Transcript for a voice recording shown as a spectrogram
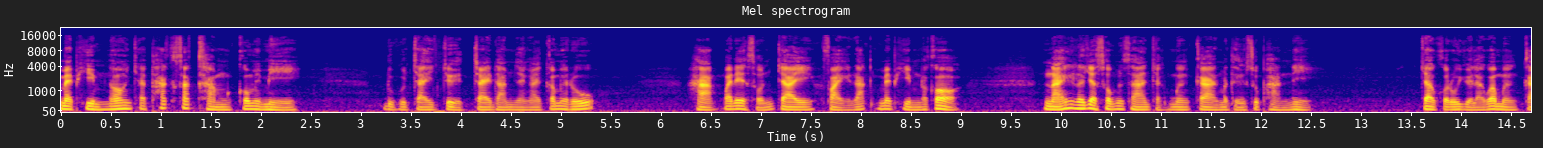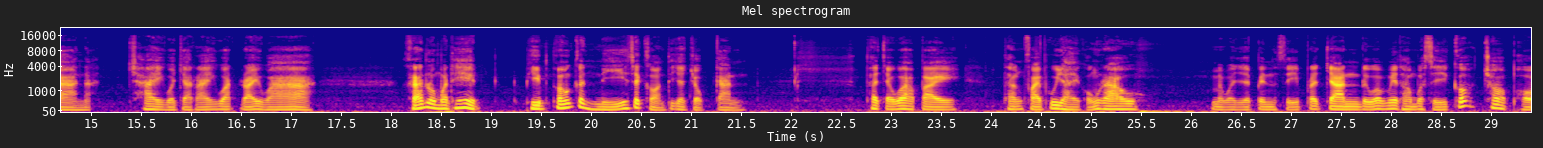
แม่พิมพ์น้องจะทักสักคำก็ไม่มี ดูใจจืดใจดำยังไงก็ไม่รู้ หากไม่ได้สนใจใฝ่รักแม่พิมพ์แล้วก็ ไหนเราจะสมสารจากเมืองการมาถึงสุพรรณนี่ เจ้าก็รู้อยู่แล้วว่าเมืองการน่ะ ใช่ว่าจะไร้วัดไร้วาครั้นลงประเทศพิมพ์น้องก็หนีซะก่อนที่จะจบกัน ถ้าจะว่าไป ทางฝ่ายผู้ใหญ่ของเรา ไม่ว่าจะเป็นสีประจันหรือว่าไม่ทองประสีก็ชอบพอ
